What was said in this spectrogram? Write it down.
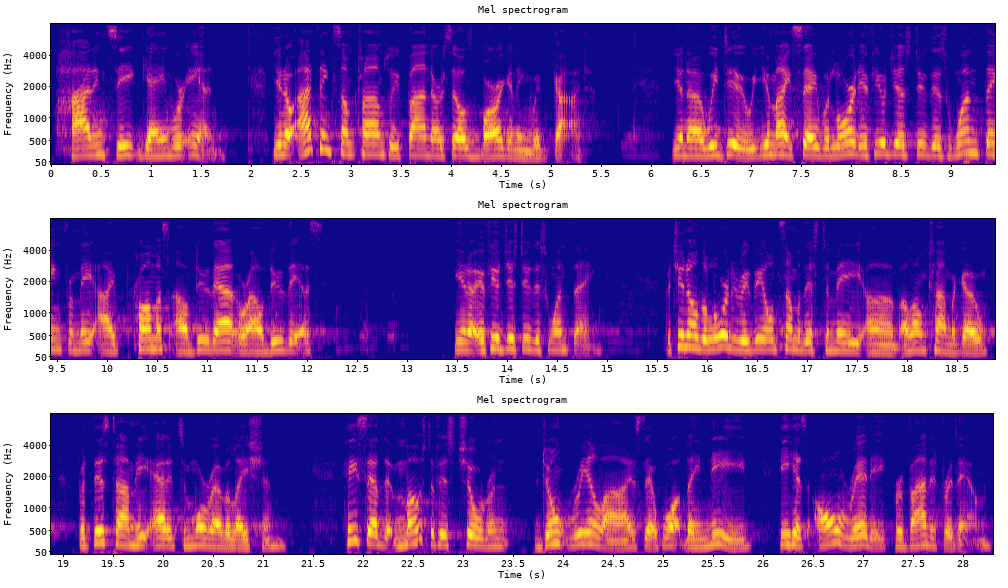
hide and seek game we're in. You know, I think sometimes we find ourselves bargaining with God. You know, we do. You might say, Well, Lord, if you'll just do this one thing for me, I promise I'll do that or I'll do this. you know, if you'll just do this one thing. But you know, the Lord had revealed some of this to me um, a long time ago, but this time He added some more revelation. He said that most of His children don't realize that what they need he has already provided for them.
